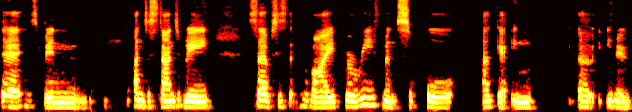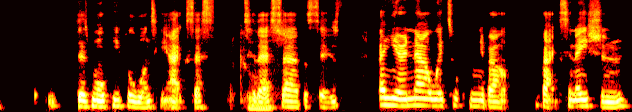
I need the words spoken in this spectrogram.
there has been understandably services that provide bereavement support are getting uh, you know there's more people wanting access to their services. And you know, now we're talking about vaccination.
